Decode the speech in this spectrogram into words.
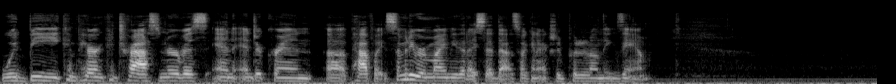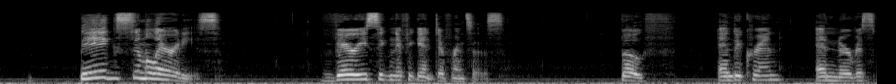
would be compare and contrast nervous and endocrine uh, pathways. Somebody remind me that I said that so I can actually put it on the exam. Big similarities, very significant differences. Both endocrine and nervous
